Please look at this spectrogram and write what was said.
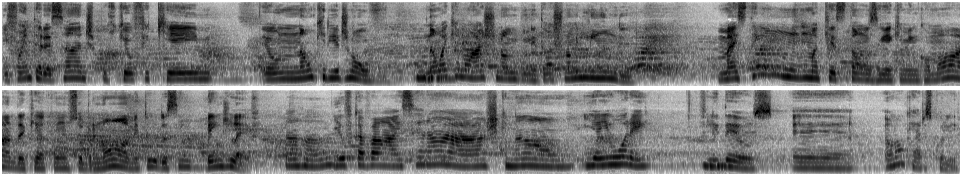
E foi interessante porque eu fiquei. Eu não queria de novo. Uhum. Não é que eu não acho o nome bonito, eu acho o nome lindo. Mas tem uma questãozinha que me incomoda, que é com o sobrenome e tudo, assim, bem de leve. Uhum. E eu ficava, ai, será? Acho que não. E aí eu orei. Falei, uhum. Deus, é, eu não quero escolher.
